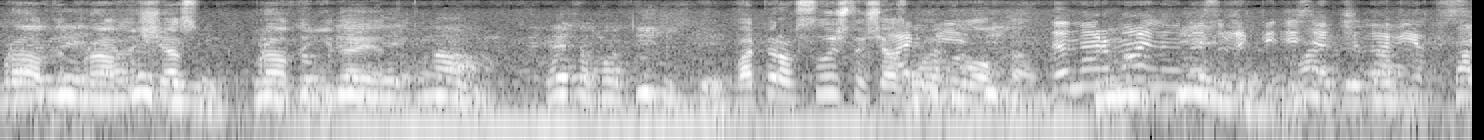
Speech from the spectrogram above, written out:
правда, правда, сейчас правда не до этого. Это фактически Во-первых, слышно сейчас будет плохо. Да нормально, у нас уже 50 человек все.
